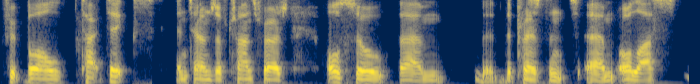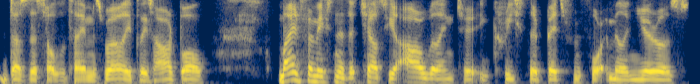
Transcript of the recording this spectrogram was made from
football tactics in terms of transfers. Also, um, the, president, um, Aulas, does this all the time as well. He plays hardball. My information is that Chelsea are willing to increase their bid from 40 million euros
